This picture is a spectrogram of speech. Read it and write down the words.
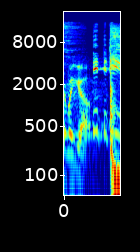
Here we go.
